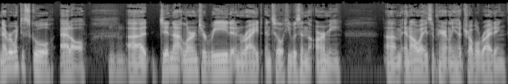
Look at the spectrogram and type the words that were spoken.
Never went to school at all. Uh, did not learn to read and write until he was in the army, um, and always apparently had trouble writing.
